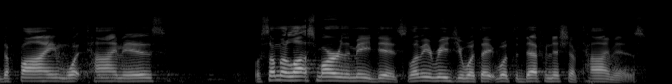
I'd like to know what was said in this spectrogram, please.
define what time is? Well, someone a lot smarter than me did. So let me read you what, they, what the definition of time is.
